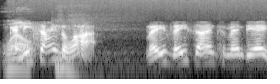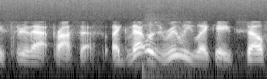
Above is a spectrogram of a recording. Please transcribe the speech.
Well, and he signed a lot. They they signed some NDAs through that process. Like that was really like a self.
